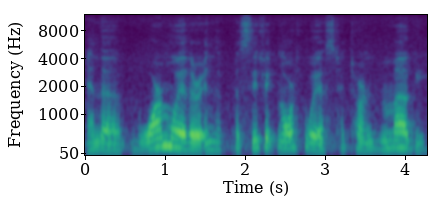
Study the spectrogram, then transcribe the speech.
and the warm weather in the Pacific Northwest had turned muggy.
